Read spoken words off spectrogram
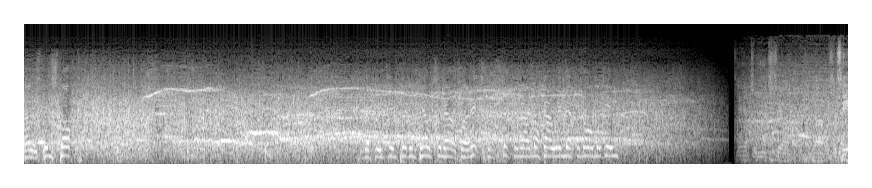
No, it's been stopped. Referee Jim Pridding counts him out for an excellent second round knockout win there for Noel Magee. Oh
